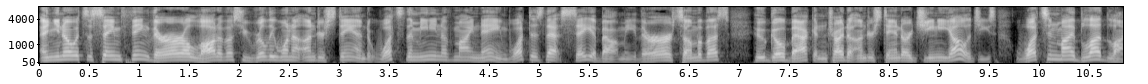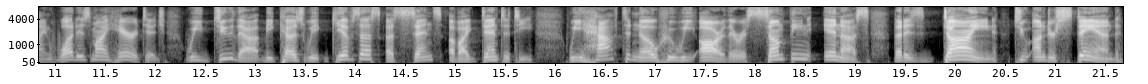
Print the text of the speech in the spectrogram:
And you know, it's the same thing. There are a lot of us who really want to understand what's the meaning of my name? What does that say about me? There are some of us who go back and try to understand our genealogies. What's in my bloodline? What is my heritage? We do that because it gives us a sense of identity. We have to know who we are. There is something in us that is dying to understand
